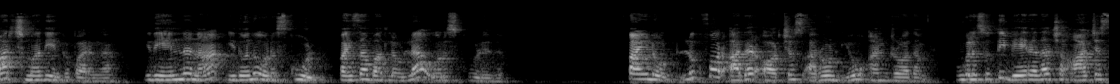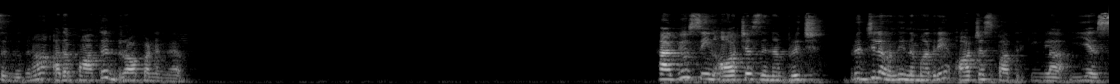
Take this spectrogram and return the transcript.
ஆர்ச் மாதிரி இருக்கு பாருங்க. இது என்னன்னா இது வந்து ஒரு ஸ்கூல் ஃபைசாபாத்தில் உள்ள ஒரு ஸ்கூல் இது. Find out look for other arches around you and draw them உங்களை சுற்றி வேற ஏதாச்சும் ஆர்ச்சஸ் இருந்ததுன்னா அதை பார்த்து ட்ரா பண்ணுங்க. Have you seen arches in a bridge பிரிட்ஜில் வந்து இந்த மாதிரி ஆர்ச்சஸ் பார்த்துருக்கீங்களா? எஸ்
